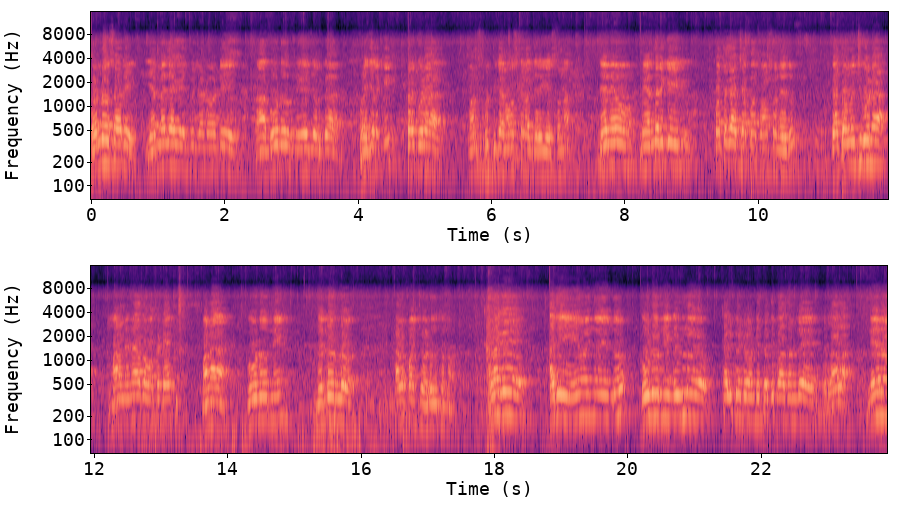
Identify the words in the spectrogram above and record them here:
రెండోసారి ఎమ్మెల్యేగా గెలిపించినటువంటి నా గూడూరు నియోజకవర్గ ప్రజలకి అందరికి కూడా మనస్ఫూర్తిగా నమస్కారాలు తెలియజేస్తున్నా. నేను మీ అందరికీ కొత్తగా చెప్పాల్సిన అవసరం లేదు. గతం నుంచి కూడా మన నినాదం ఒకటే. మన గూడూరుని నెల్లూరులో కలపంచి అడుగుతున్నాం. అలాగే అది ఏమైందో ఏందో గూడూరుని నిధులు కలిపేటువంటి ప్రతిపాదనలే రాలా. నేను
